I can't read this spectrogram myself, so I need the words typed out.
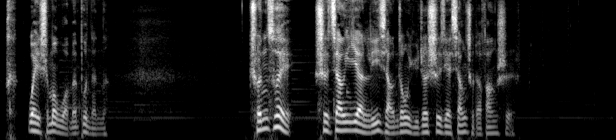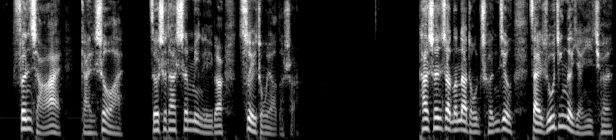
为什么我们不能呢？纯粹是江一燕理想中与这世界相处的方式，分享爱，感受爱。则是他生命里边最重要的事儿。他身上的那种纯净，在如今的演艺圈，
